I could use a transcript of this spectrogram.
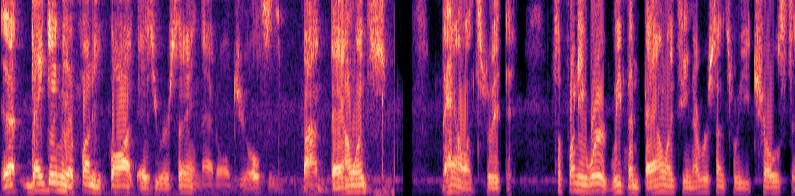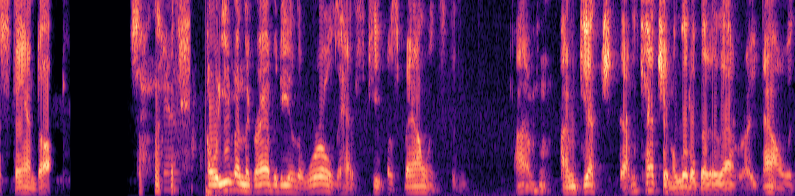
Yeah, that gave me a funny thought as you were saying that, all Jules, is on balance. Balance. It's a funny word. We've been balancing ever since we chose to stand up. So, yeah. oh, even the gravity of the world has to keep us balanced. And I'm, I'm get, I'm catching a little bit of that right now with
